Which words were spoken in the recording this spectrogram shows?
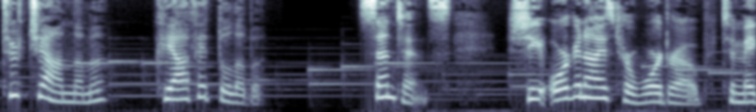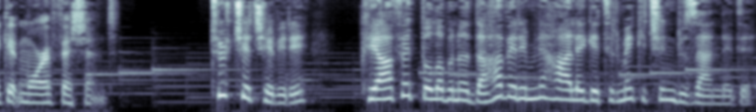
Türkçe anlamı, kıyafet dolabı. Sentence. She organized her wardrobe to make it more efficient. Türkçe çeviri, kıyafet dolabını daha verimli hale getirmek için düzenledi.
